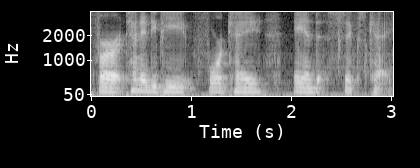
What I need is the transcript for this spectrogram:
for 1080p, 4K, and 6K.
